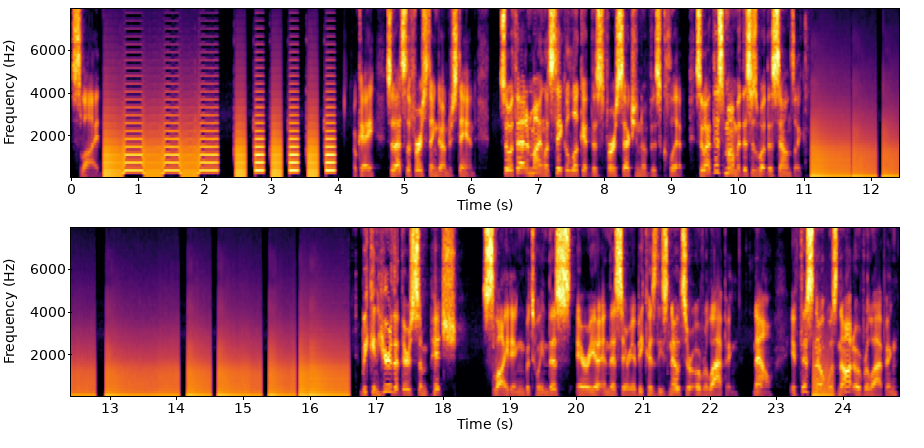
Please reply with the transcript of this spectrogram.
slide. Okay, so that's the first thing to understand. So with that in mind, let's take a look at this first section of this clip. So at this moment, this is what this sounds like. We can hear that there's some pitch sliding between this area and this area because these notes are overlapping. Now, if this note was not overlapping,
